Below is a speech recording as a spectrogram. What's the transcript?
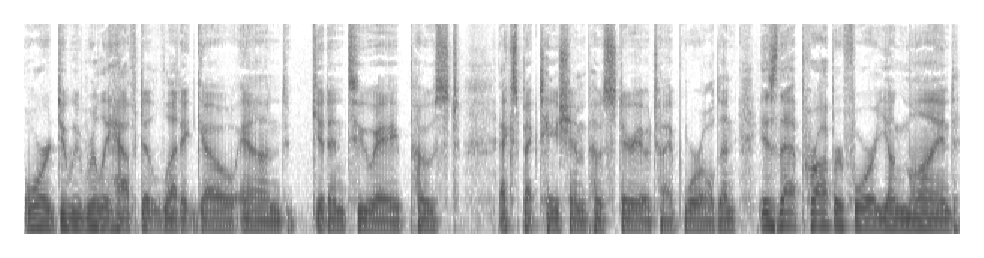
or do we really have to let it go and get into a post expectation, post stereotype world? And is that proper for a young mind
